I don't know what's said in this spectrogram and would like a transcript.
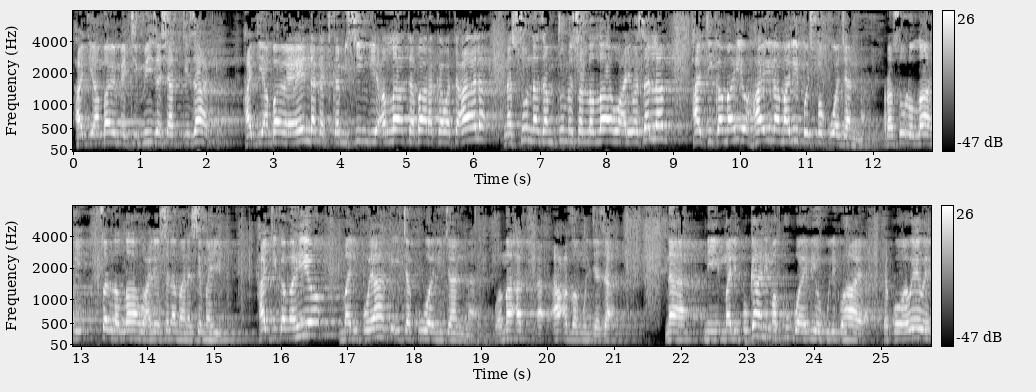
haji ambayo imetimiza sharti zake haji ambayo yaenda katika misingi ya Allah tabaraka wa taala na sunna za mtume sallallahu alaihi wasallam haji kama hiyo haina malipo isipokuwa janna. Rasulullah sallallahu alaihi wasallam anasema hivi haji kama hiyo malipo yake itakuwa ni janna. Wama a'dhamul jazaa na ni malipo gani makubwa yaliyo kuliko haya ya kwa wewe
